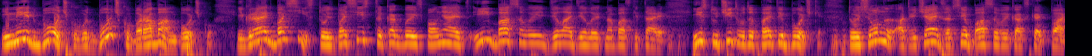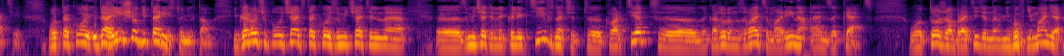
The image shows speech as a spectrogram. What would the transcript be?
имеет бочку, вот бочку, барабан, бочку, играет басист. То есть басист как бы исполняет и басовые дела делает на бас-гитаре, и стучит вот по этой бочке. То есть он отвечает за все басовые, как сказать, партии. Вот такой, да, и еще гитарист у них там. И, короче, получается такой замечательный, э, замечательный коллектив, значит, э, квартет, э, который называется Marina and the Cats. Вот тоже обратите на него внимание.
